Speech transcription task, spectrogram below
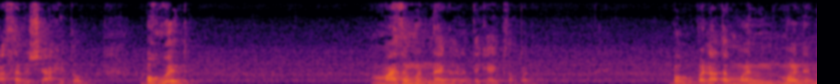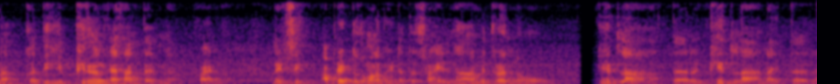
असा विषय आहे तो. बघूयात. माझं मन नाही करत ते घ्यायचं पण. बघू पण आता मन मन आहे ना कधीही फिरल काय सांगता येत नाही. पण लेट सी अपडेट तर तुम्हाला भेटतच राहील ना मित्रांनो. घेतला तर घेतला नाहीतर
